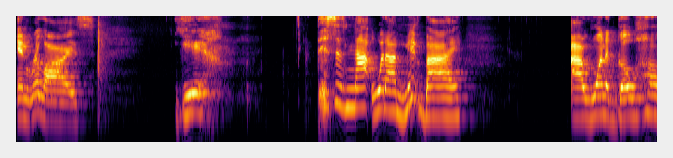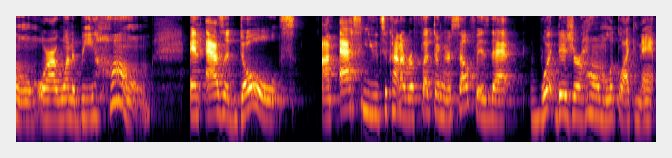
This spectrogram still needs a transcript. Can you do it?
and realize yeah this is not what i meant by i want to go home or i want to be home. And as adults i'm asking you to kind of reflect on yourself is that what does your home look like now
